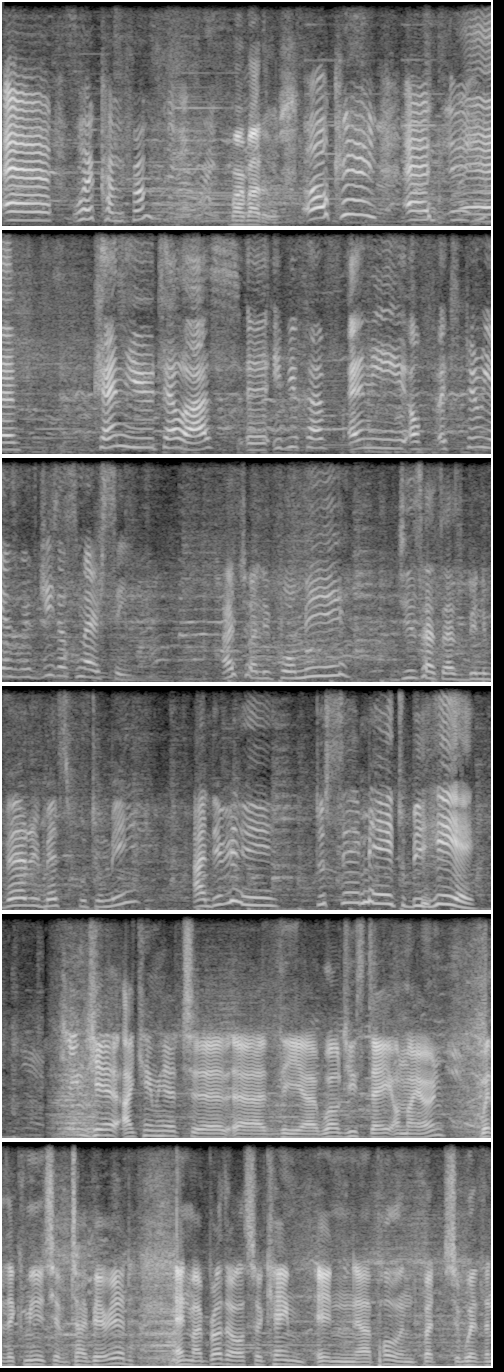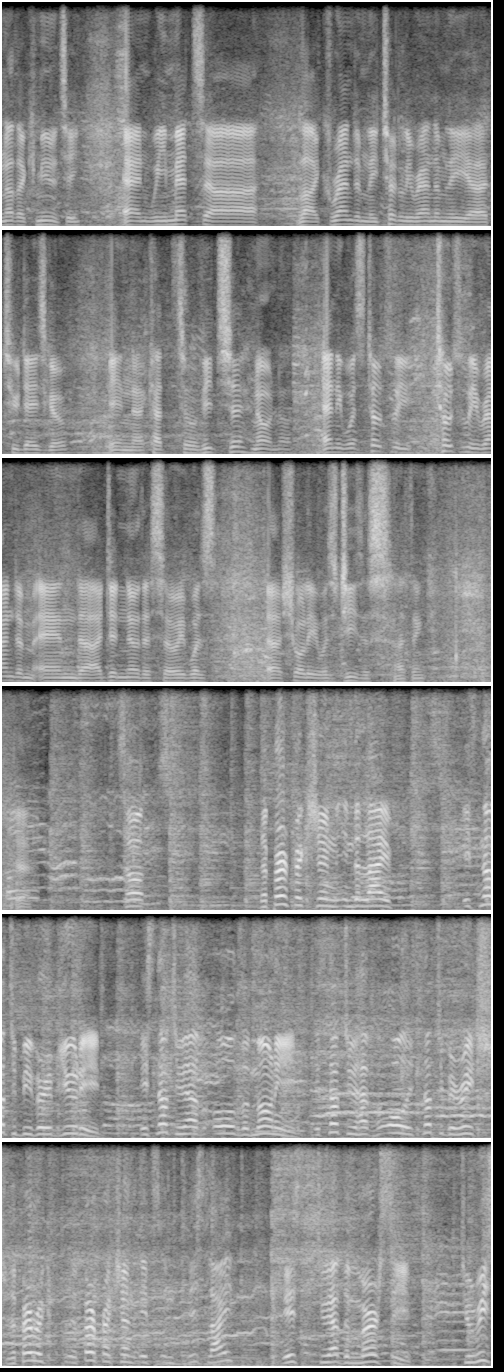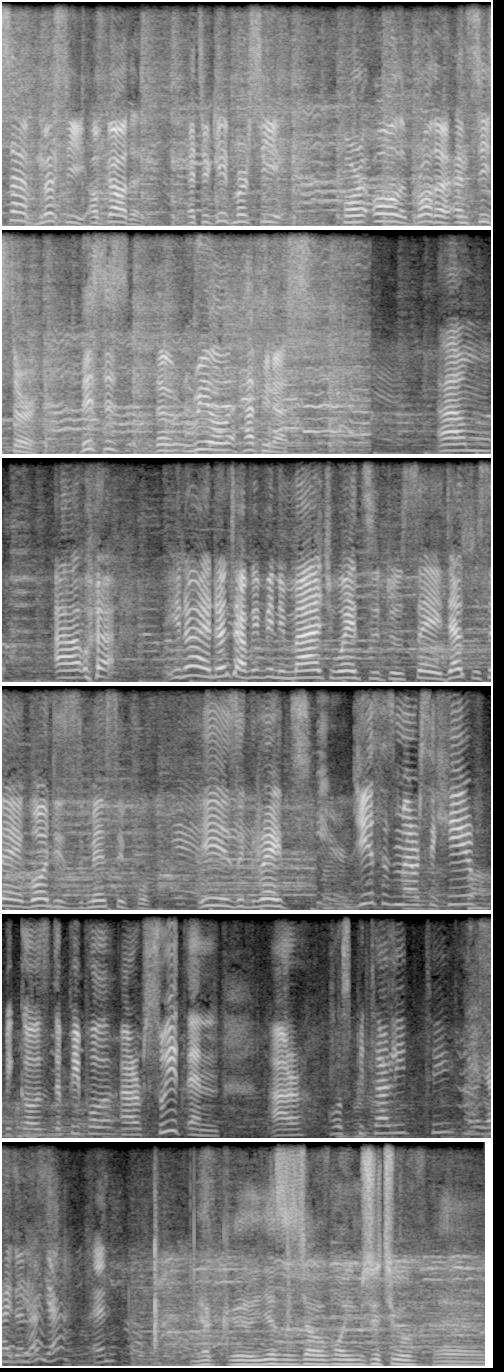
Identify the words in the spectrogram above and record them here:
Uh, where coming from? Barbados. Okay. And uh, Uh, can you tell us uh, if you have any of experience with Jesus' mercy? Actually, for me, Jesus has been very merciful to me, and even to see me to be here. Came here. I came here to uh, the uh, World Youth Day on my own with the community of Tiberiad, and my brother also came in uh, Poland, but with another community, and we met uh, like randomly, totally randomly, uh, two days ago in uh, Katowice. No, no, and it was totally, totally random, and I didn't know this, so it was surely it was Jesus, I think. Yeah. So, the perfection in the life is not to be very beauty. It's not to have all the money. It's not to have all. It's not to be rich. The, per- the perfection it's in this life is to have the mercy, to receive mercy of God, and to give mercy for all brother and sister. This is the real happiness. Um, uh, you know, I don't have even much words to say. Just to say, God is merciful. He is great. Jesus mercy here because the people are sweet and are hospitality. I, I don't know, yeah. And jak e, Jezus działał w moim życiu, e,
